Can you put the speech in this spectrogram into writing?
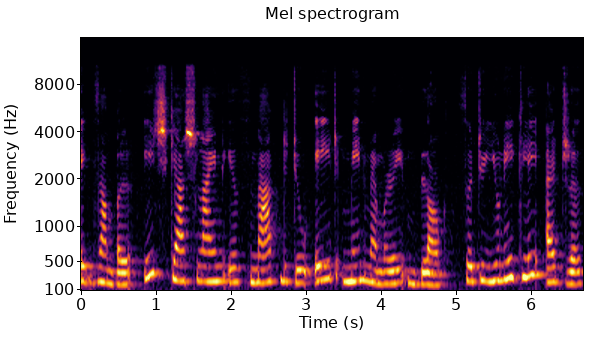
example, each cache line is mapped to 8 main memory blocks. So to uniquely address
